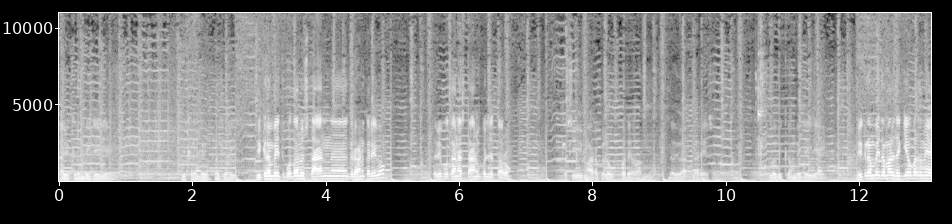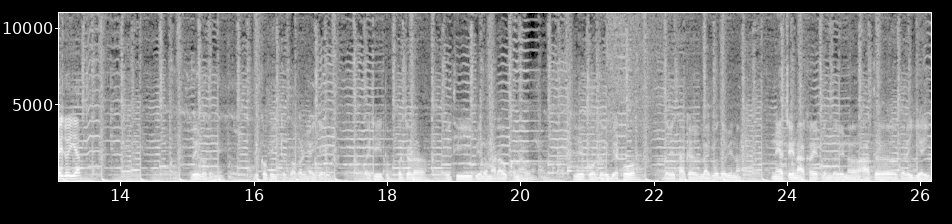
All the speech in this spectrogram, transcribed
આ વિક્રમભાઈ જઈ જાય વિક્રમભાઈ ઉપર જાય વિક્રમભાઈ પોતાનું સ્થાન ગ્રહણ કરી લો. તમે પોતાના સ્થાન ઉપર જતા રહો. પછી મારા પેલા ઉપર રહેવાનું. દવે આટલા રહેશે. બોલો વિક્રમભાઈ જઈ જાય વિક્રમભાઈ, તમારી જગ્યા ઉપર તમે આવી જાઓ યાર. જોઈ લો તમે. વિક્રમભાઈ તો આગળ આવી જાય. પછી ઉપર ચડા એથી પેલા મારા ઉપર આવો જે કહો દવે બેઠો. દવે થાકે લાગ્યો દવીને. નેચે નાખે એટલે દવેનો હાથ ભરાઈ જાય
